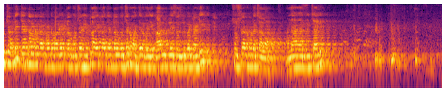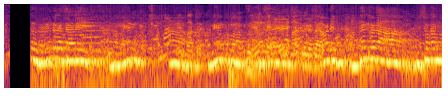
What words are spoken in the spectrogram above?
కూర్చోండి. జంటలు ఉన్నటువంటి వాళ్ళు ఇట్లా కూర్చొని ఇట్లా ఇట్లా జంటలు కూర్చొని మధ్యలో కొద్దిగా ఖాళీ ప్లేస్ వదిలిపెట్టండి. చూడడానికి కూడా చాలా అందంగా అనిపించాలి. రవీంద్రాచారి మెయిన్ మెయిన్ కాబట్టి అందరం కూడా విశ్వకర్మ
